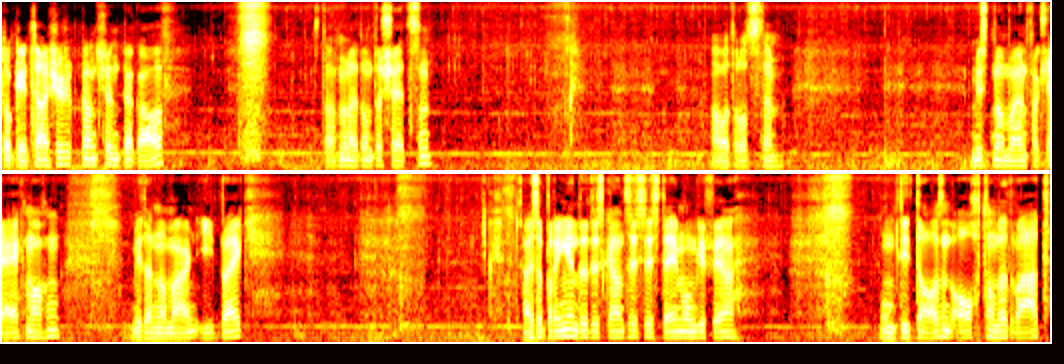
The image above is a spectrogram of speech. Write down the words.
da geht es auch schon ganz schön bergauf. Darf man nicht unterschätzen aber trotzdem müssten wir mal einen Vergleich machen mit einem normalen E-Bike. Also bringen wir das ganze System ungefähr um die 1800 Watt.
